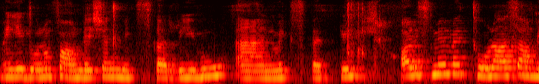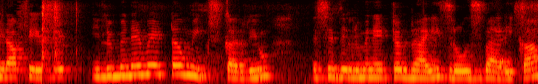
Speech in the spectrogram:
मैं ये दोनों फाउंडेशन मिक्स कर रही हूँ एंड मिक्स करके। और इसमें मैं थोड़ा सा मेरा फेवरेट इल्यूमिनेटर मिक्स कर रही हूँ। This is illuminator Rise Roseberry का।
